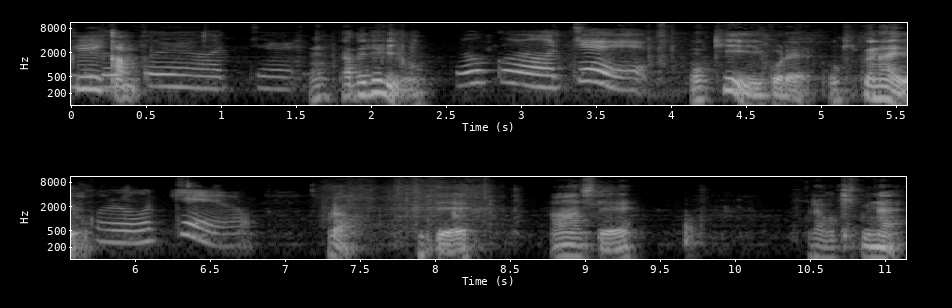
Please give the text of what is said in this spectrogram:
きいかも。これおいしい。ん？食べれるよ。大きい？これ。大きくないよこれおいしいよ。ほら見て。あんして。ほら大きくない。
